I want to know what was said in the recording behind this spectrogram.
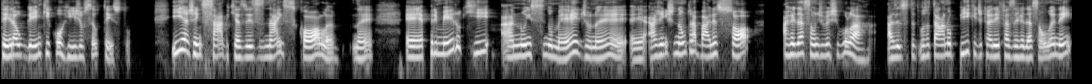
ter alguém que corrija o seu texto. E a gente sabe que às vezes na escola, né, é, primeiro que a, no ensino médio, né, é, a gente não trabalha só a redação de vestibular. Às vezes você está lá no pique de querer fazer redação do Enem,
